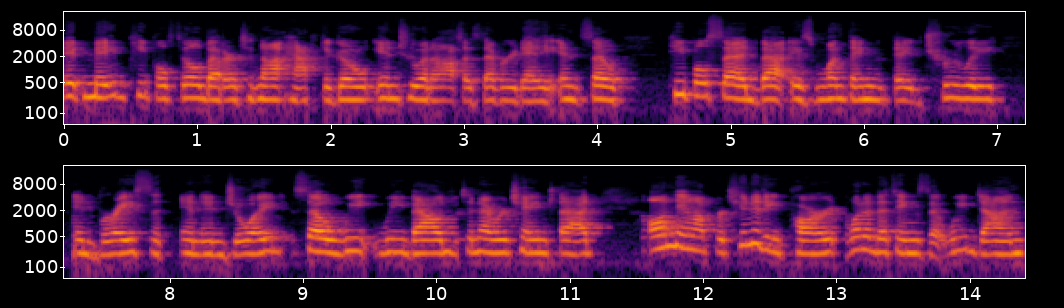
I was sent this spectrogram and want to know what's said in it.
It made people feel better to not have to go into an office every day. And so people said that is one thing that they truly embraced and enjoyed. So we we vowed to never change that. On the opportunity part, one of the things that we've done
